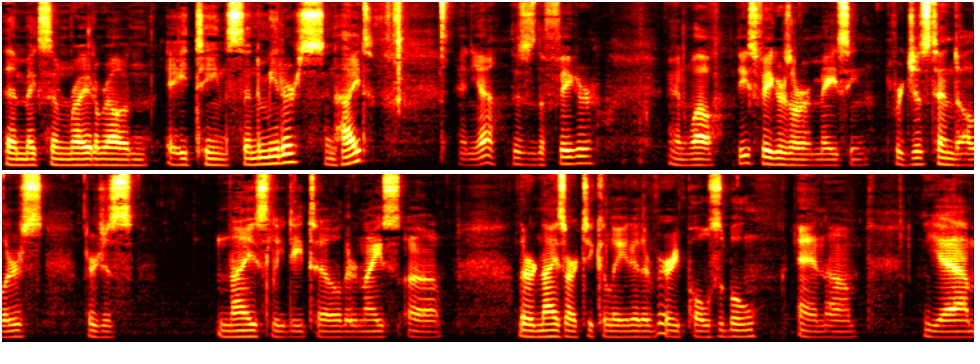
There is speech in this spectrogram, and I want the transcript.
That makes him right around 18 centimeters in height. And yeah, this is the figure. And wow, these figures are amazing. For just $10, they're just nicely detailed. They're nice, uh, they're nice articulated. They're very posable. And, um, yeah,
